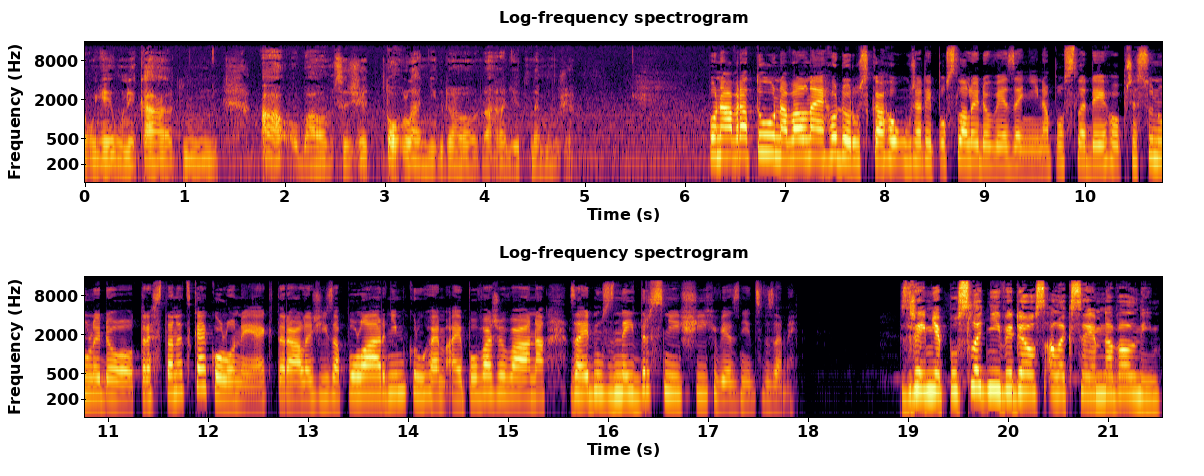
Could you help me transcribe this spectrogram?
u něj unikátní a obávám se, že tohle nikdo nahradit nemůže. Po návratu Navalného do Ruska ho úřady poslali do vězení. Naposledy ho přesunuli do trestanecké kolonie, která leží za polárním kruhem a je považována za jednu z nejdrsnějších věznic v zemi. Zřejmě poslední video s Alexejem Navalným.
